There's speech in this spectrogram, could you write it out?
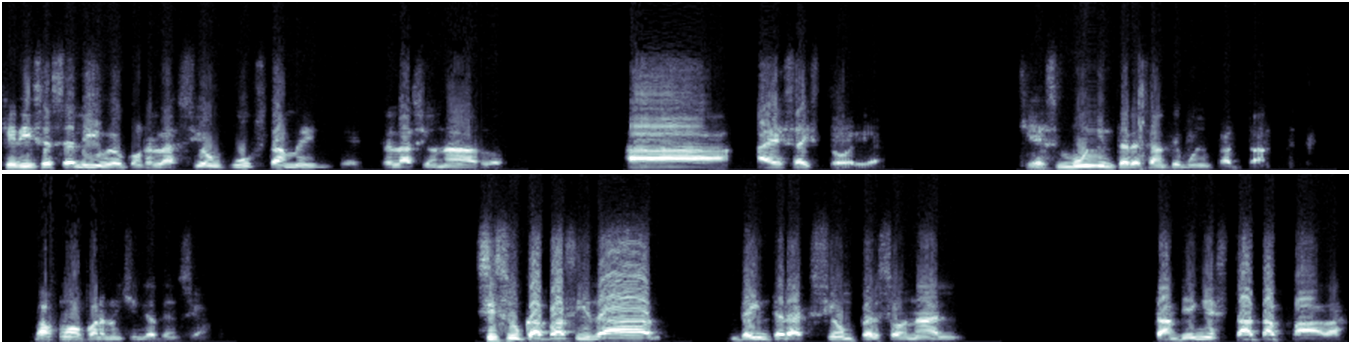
que dice ese libro con relación justamente relacionado a, a esa historia, que es muy interesante y muy impactante. Vamos a poner un chin de atención. Si su capacidad de interacción personal también está tapada,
